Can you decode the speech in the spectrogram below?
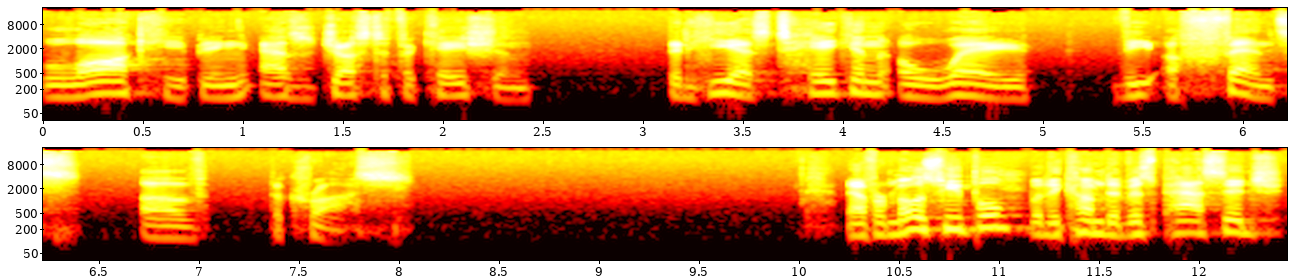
law keeping as justification, that he has taken away the offense of the cross. Now, for most people, when they come to this passage,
